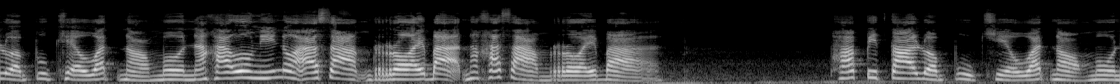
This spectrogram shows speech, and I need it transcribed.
หลวงปู่เขียววัดหนองมนนะคะ องค์นี้หนูเอาสามร้อยบาทนะคะสามร้อยบาท พระปิดตาหลวงปู่เขียววัดหนองมน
